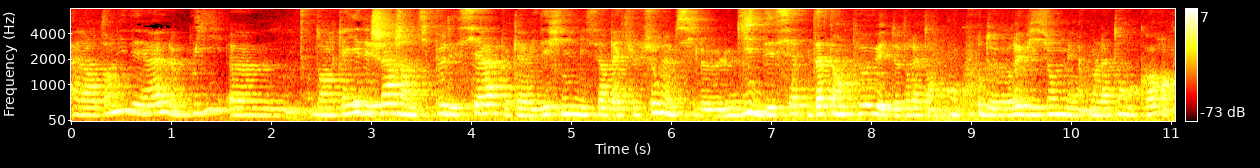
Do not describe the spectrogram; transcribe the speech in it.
Alors dans l'idéal, oui, dans le cahier des charges un petit peu des SIAP qu'avait défini le ministère de la Culture, même si le, guide des SIAP date un peu et devrait être en, cours de révision, mais on l'attend encore,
